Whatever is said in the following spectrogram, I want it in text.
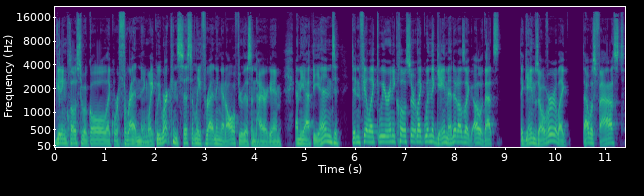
getting close to a goal, like we're threatening. Like we weren't consistently threatening at all through this entire game. And the at the end didn't feel like we were any closer. Like when the game ended, I was like, oh, that's the game's over. Like that was fast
